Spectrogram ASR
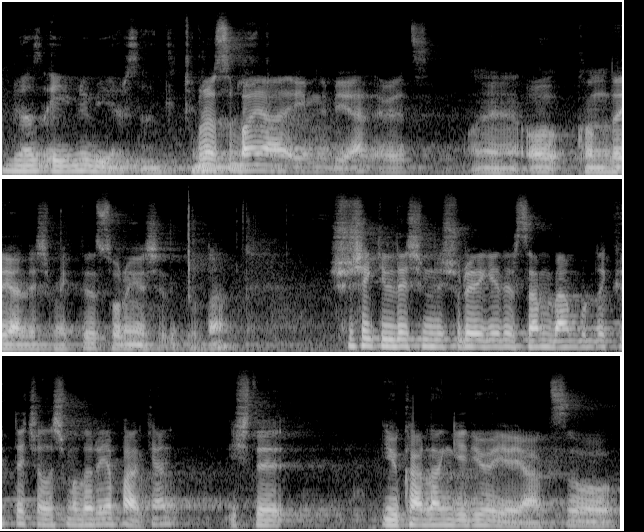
Biraz eğimli bir yer sanki. Tünel. Burası bayağı eğimli bir yer, evet. Ee, o konuda yerleşmekte sorun yaşadık burada. Şu şekilde şimdi şuraya gelirsem ben burada kütle çalışmaları yaparken işte yukarıdan geliyor yaya aksı, o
